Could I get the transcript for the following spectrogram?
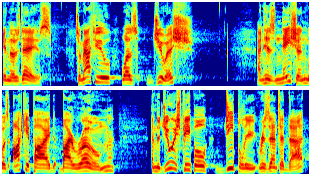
in those days? So Matthew was Jewish, and his nation was occupied by Rome, and the Jewish people deeply resented that,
